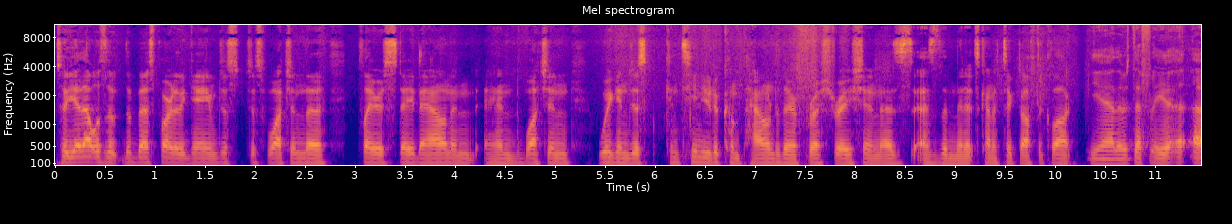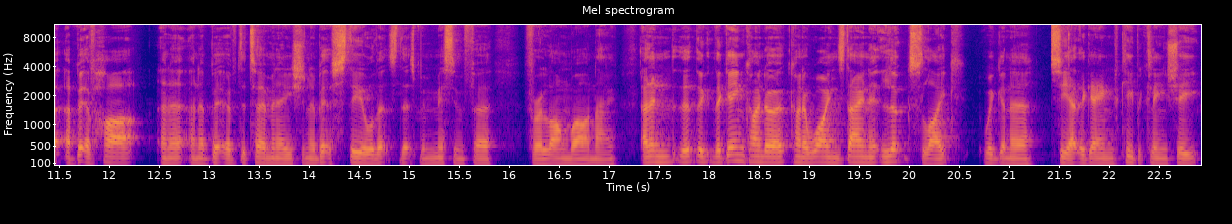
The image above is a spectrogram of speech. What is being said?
So yeah, that was the, the best part of the game. Just just watching the players stay down and, and watching Wigan just continue to compound their frustration as as the minutes kind of ticked off the clock. Yeah, there was definitely a, a, bit of heart and a, and a bit of determination, a bit of steel that's that's been missing for for a long while now. And then the, the, the game kind of kind of winds down. It looks like we're gonna see out the game, keep a clean sheet,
